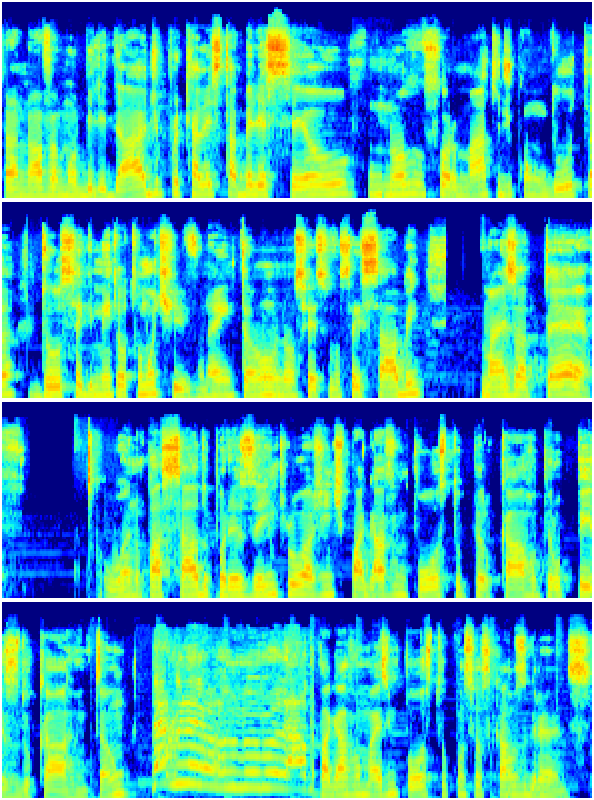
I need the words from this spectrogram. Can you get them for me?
a nova mobilidade, porque ela estabeleceu um novo formato de conduta do segmento automotivo. Né? Então, não sei se vocês sabem, mas até o ano passado, por exemplo, a gente pagava imposto pelo carro pelo peso do carro. Então, pagavam mais imposto com seus carros grandes.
